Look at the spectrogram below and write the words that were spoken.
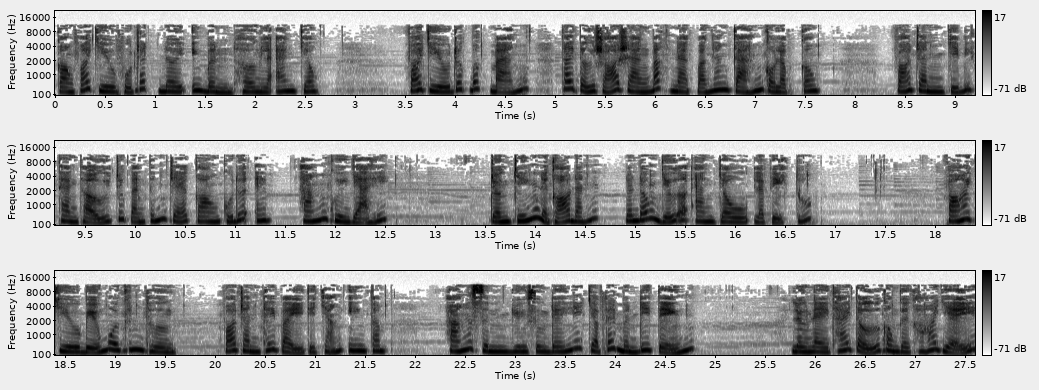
còn Phó Chiêu phụ trách nơi yên bình hơn là An Châu. Phó Chiêu rất bất mãn, Thái tử rõ ràng bắt nạt và ngăn cản cậu lập công. Phó tranh chỉ biết than thở trước bản tính trẻ con của đứa em, hắn khuyên giải. Trận chiến này khó đánh, nên đóng giữ ở An Châu là việc tốt. Phó Chiều biểu môi khinh thường, Phó Tranh thấy vậy thì chẳng yên tâm. Hắn xin Duyên Xương Đế cho phép mình đi tiễn. Lần này thái tử không gây khó dễ,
